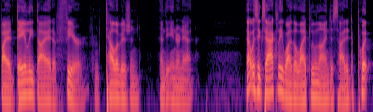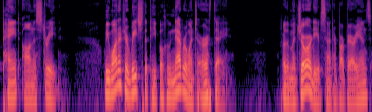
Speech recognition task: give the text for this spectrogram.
by a daily diet of fear from television and the internet. That was exactly why the Light Blue Line decided to put paint on the street. We wanted to reach the people who never went to Earth Day. For the majority of Santa Barbarians,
